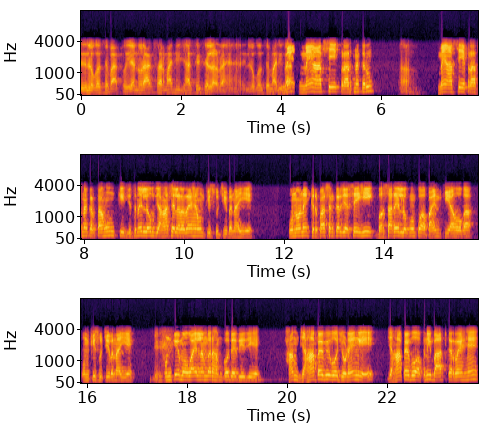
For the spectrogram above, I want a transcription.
इन लोगों से बात हुई। अनुराग शर्मा जी झांसी से लड़ रहे हैं। इन लोगों से हमारी बात मैं आपसे एक प्रार्थना करूँ? हाँ। मैं आपसे ये प्रार्थना करता हूँ कि जितने लोग जहाँ से लड़ रहे हैं उनकी सूची बनाइए। उन्होंने कृपा शंकर जैसे ही बहुत सारे लोगों को अपॉइंट किया होगा उनकी सूची बनाइए। उनके मोबाइल नंबर हमको दे दीजिए। हम जहाँ पे भी वो जुड़ेंगे जहाँ पे वो अपनी बात कर रहे हैं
